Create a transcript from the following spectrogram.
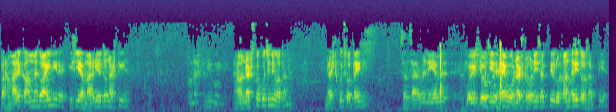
पर हमारे काम में तो आ ही नहीं रहे इसलिए हमारे लिए तो नष्ट ही है। तो नष्ट नहीं होंगे। हाँ नष्ट तो कुछ नहीं होता ना। नष्ट कुछ होता ही नहीं। संसार में नियम कोई जो चीज़ है वो नष्ट हो नहीं सकती रूपांतरित हो सकती है।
